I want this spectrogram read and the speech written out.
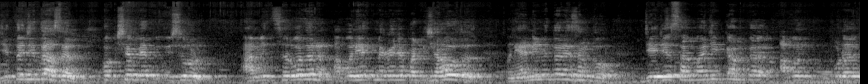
जिथं जिथं असेल पक्षभेद विसरून आम्ही सर्वजण आपण एकमेकाच्या पाठीशी आहोतच पण या निमित्ताने सांगतो जे जे सामाजिक काम आपण पुढं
